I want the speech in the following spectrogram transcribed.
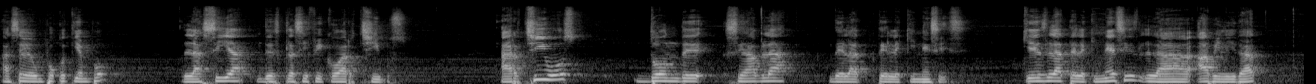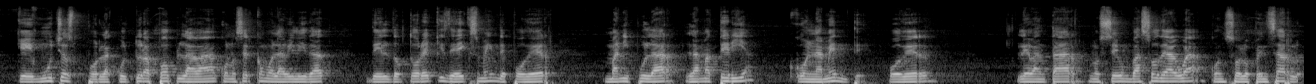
Hace un poco tiempo, la CIA desclasificó archivos. Archivos donde se habla de la telequinesis. ¿Qué es la telequinesis? La habilidad que muchos por la cultura pop la van a conocer como la habilidad del Doctor X de X-Men de poder manipular la materia con la mente, poder levantar, no sé, un vaso de agua con solo pensarlo.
